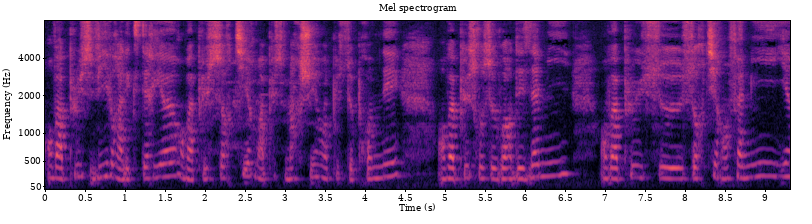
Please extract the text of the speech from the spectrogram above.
On va plus vivre à l'extérieur, on va plus sortir, on va plus marcher, on va plus se promener, on va plus recevoir des amis, on va plus euh, sortir en famille.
